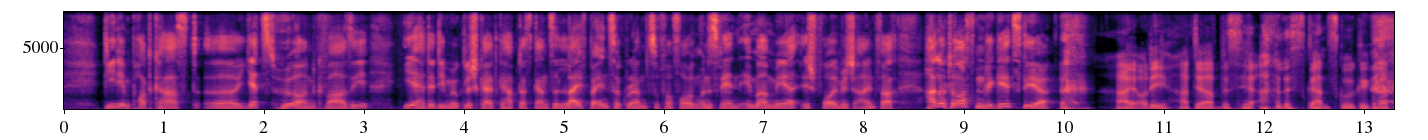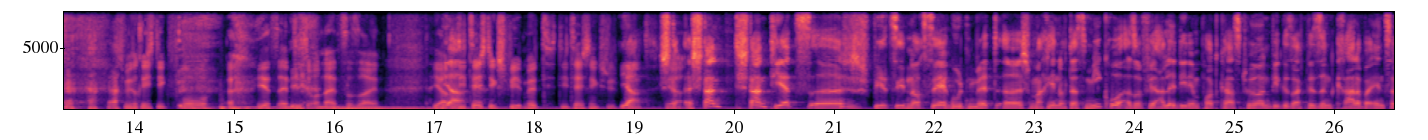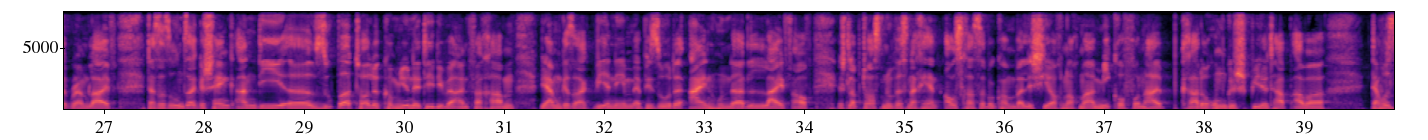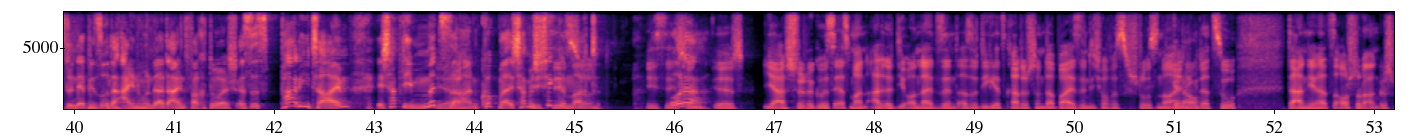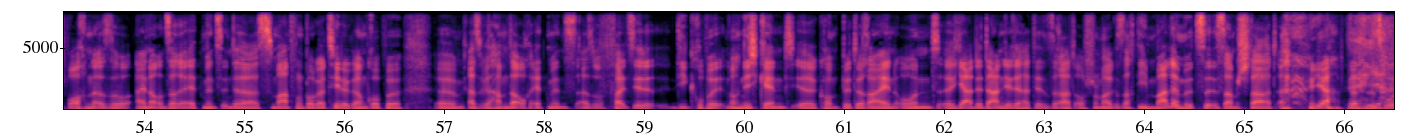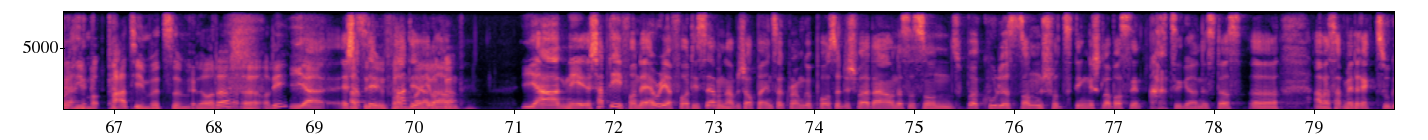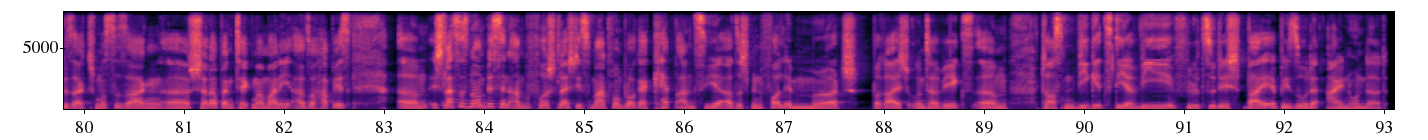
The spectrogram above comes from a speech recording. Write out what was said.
Die den Podcast äh, jetzt hören quasi, ihr hättet die Möglichkeit gehabt, das Ganze live bei Instagram zu verfolgen und es werden immer mehr. Ich freue mich einfach. Hallo Thorsten, wie geht's dir? Hi Olli, hat ja bisher alles ganz gut geklappt. Ich bin richtig froh, jetzt endlich online zu sein. Ja, ja. die Technik spielt mit. Die Technik spielt ja, mit. Ja, Stand, Stand jetzt äh, spielt sie noch sehr gut mit. Äh, ich mache hier noch das Mikro, also für alle, die den Podcast hören, wie gesagt, wir sind gerade bei Instagram Live. Das ist unser Geschenk an die äh, super tolle Community, die wir einfach haben. Wir haben gesagt, wir nehmen Episode 100 live auf. Ich glaube, Thorsten, du wirst nachher einen Ausraster bekommen, weil ich hier auch noch mal am Mikrofon halb gerade rumgespielt habe, aber da musst du in Episode 100 einfach durch. Es ist Partytime. Ich habe die Mütze ja, an. Guck mal, ich habe mich schick gemacht. Schon. Ich sehe schon. Ja, schöne Grüße erstmal an alle, die online sind, also die jetzt gerade schon dabei sind. Ich hoffe, es stoßen noch genau. einige dazu. Daniel hat es auch schon angesprochen, also einer unserer Admins in der Smartphone-Blogger Telegram-Gruppe. Ähm, also wir haben da auch Admins. Also falls ihr die Gruppe noch nicht kennt, kommt bitte rein. Und äh, ja, der Daniel, der hat ja gerade auch schon mal gesagt, die Malle-Mütze ist am Start. ja, das ist ja. wohl die Partymütze, oder, äh, Olli? Ja, ich habe den Party-Alarm. Ja, nee, ich habe die von der Area 47, habe ich auch bei Instagram gepostet. Ich war da und das ist so ein super cooles Sonnenschutzding. Ich glaube, aus den 80ern ist das. Äh, aber es hat mir direkt zugesagt, ich musste sagen, äh, shut up and take my money, also hab ich's. Ähm, ich lasse es noch ein bisschen an, bevor ich gleich die Smartphone-Blogger Cap anziehe. Also ich bin voll im Merch-Bereich unterwegs. Ähm, Thorsten, wie geht's dir? Wie fühlst du dich bei Episode 100?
